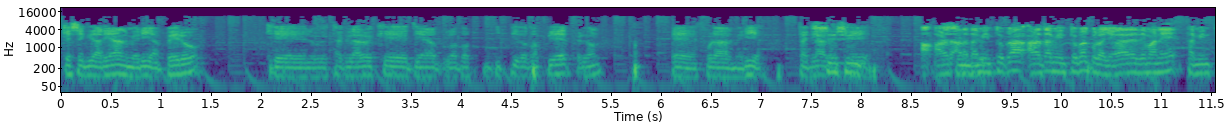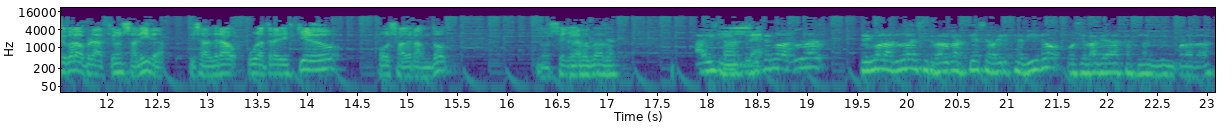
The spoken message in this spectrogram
que se quedaría en Almería, pero que lo que está claro es que tiene los dos, los dos pies perdón, eh, fuera de Almería. Está claro. Sí, sí. ahora, ahora también toca, ahora también toca con la llegada de Mané, también toca la operación salida. Si saldrá un lateral izquierdo o saldrán dos. No sé ya. Claro, claro. Ahí está, Y- yo tengo la duda, tengo la duda de si Raúl García se va a ir cedido o se va a quedar hasta final de temporada.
